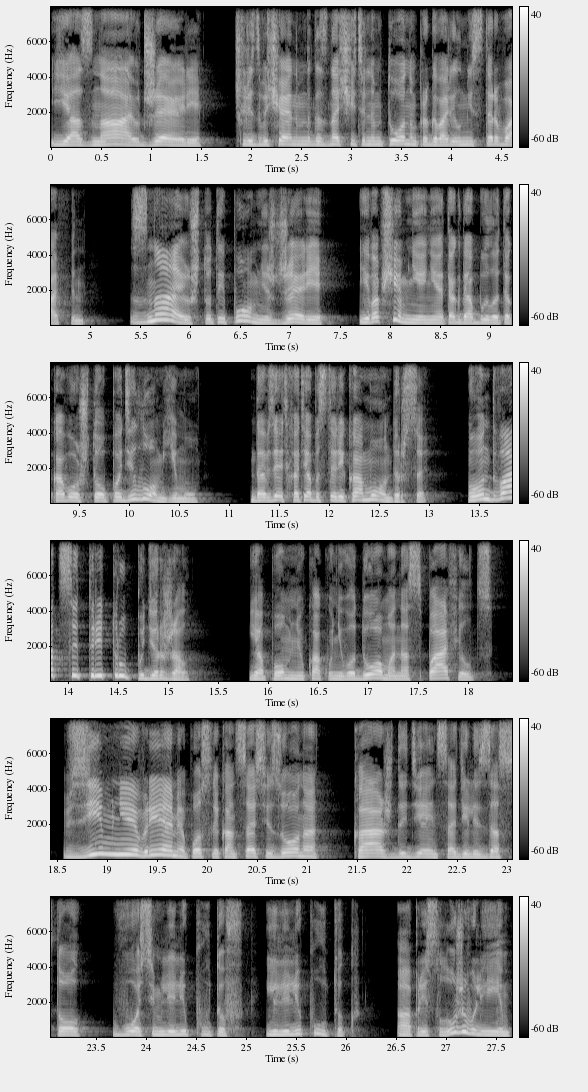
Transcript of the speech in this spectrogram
«Я знаю, Джерри», — чрезвычайно многозначительным тоном проговорил мистер Ваффин. «Знаю, что ты помнишь, Джерри, и вообще мнение тогда было таково, что по делам ему». Да взять хотя бы старика Мондерса. Он 23 труппы держал. Я помню, как у него дома на Спафилдс в зимнее время после конца сезона каждый день садились за стол восемь лилипутов и лилипуток, а прислуживали им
